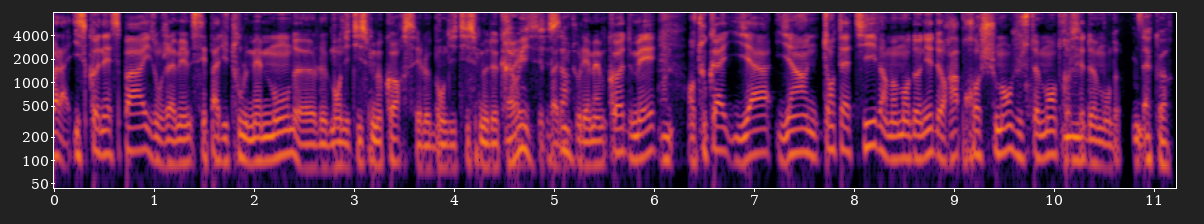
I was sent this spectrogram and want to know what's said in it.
voilà, ils se connaissent pas, ils ont jamais c'est pas du tout le même monde. Euh, le banditisme corse et le banditisme de Creil, ah c'est pas du tout les mêmes codes. Mais en tout cas, il y a, y a une tentative à un moment donné de rapprochement justement entre mm. ces deux mondes. D'accord.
